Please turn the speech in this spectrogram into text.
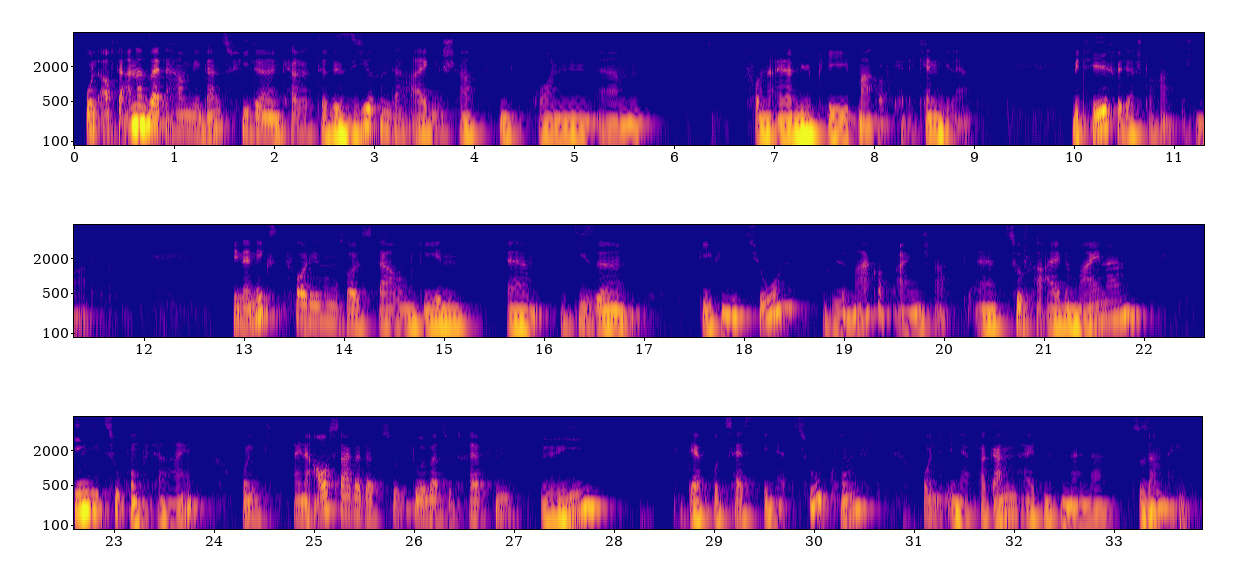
Und auf der anderen Seite haben wir ganz viele charakterisierende Eigenschaften von, ähm, von einer Nype-Markov-Kette kennengelernt mit Hilfe der stochastischen Matrix. In der nächsten Vorlesung soll es darum gehen, äh, diese Definition, diese Markov-Eigenschaft äh, zu verallgemeinern in die Zukunft herein und eine Aussage dazu, darüber zu treffen, wie der Prozess in der Zukunft und in der Vergangenheit miteinander zusammenhängen.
